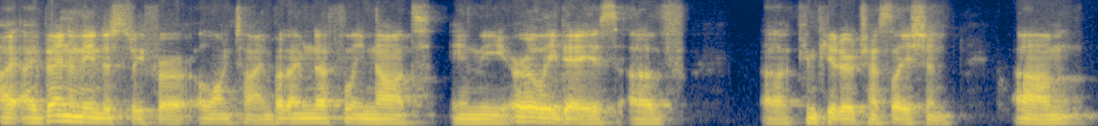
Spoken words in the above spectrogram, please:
I, I've been in the industry for a long time, but I'm definitely not in the early days of uh, computer translation. Um,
